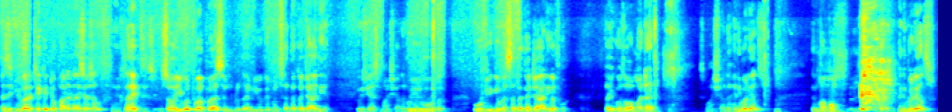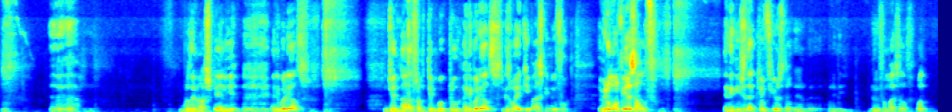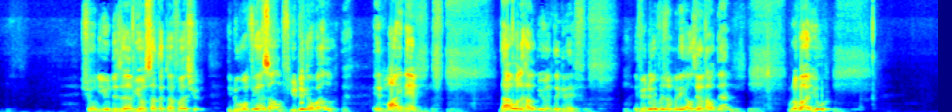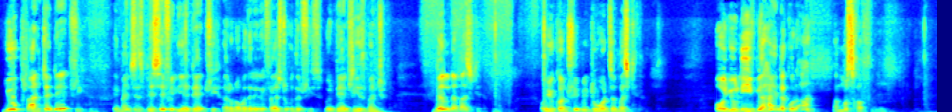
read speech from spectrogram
As if you got a ticket to paradise yourself, right? So you go to a person, brother, have you given sadaqah jariyah? He goes, yes, mashallah. Who, who, who have you given sadaqah jariyah for? So he goes, oh, my dad. Says, mashallah. Anybody else? Then my mom. Anybody else? Uh, brother in Australia. Anybody else? Jinnah from Timbuktu. Anybody else? Because why you keep asking me for? If you don't want for yourself. Then he gives you that confused look. What do you mean? Do it for myself. What? Surely you deserve your sadaqah first. You, you do one for yourself. You dig a well. In my name. That will help you in the grave. If you do it for somebody else, it'll help them. What about you? You plant a date tree. It mentions specifically a date tree. I don't know whether it refers to other trees, but date tree is mentioned. Build a masjid. Or you contribute towards a masjid. Or you leave behind the Quran, a mushaf.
